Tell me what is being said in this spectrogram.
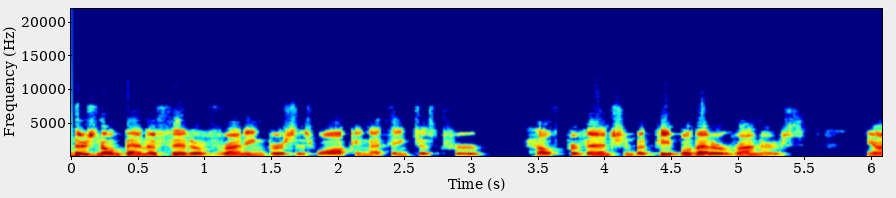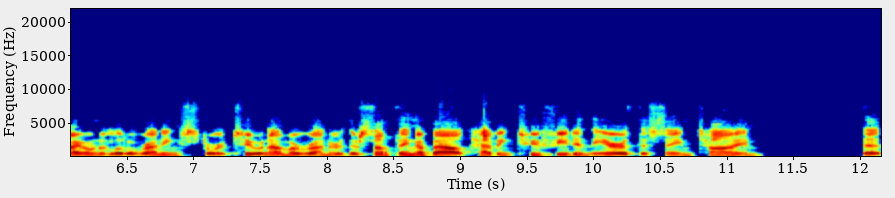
there's no benefit of running versus walking. I think just for health prevention, but people that are runners, you know, I own a little running store too, and I'm a runner. There's something about having two feet in the air at the same time that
